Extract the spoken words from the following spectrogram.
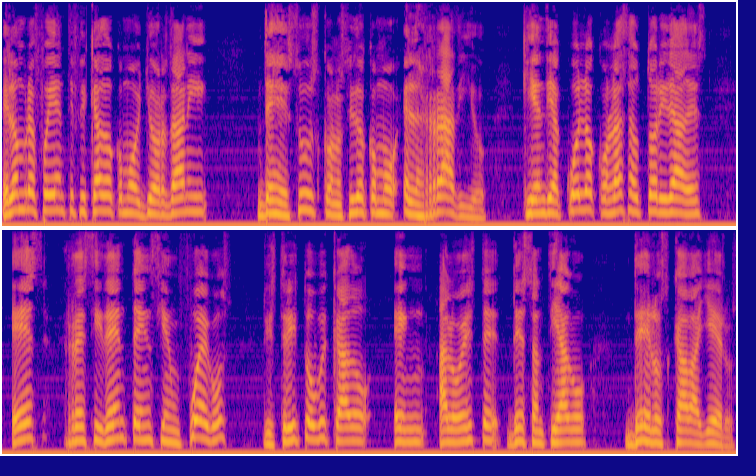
El hombre fue identificado como Jordani de Jesús, conocido como el Radio, quien de acuerdo con las autoridades es residente en Cienfuegos, distrito ubicado en al oeste de Santiago de los Caballeros.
